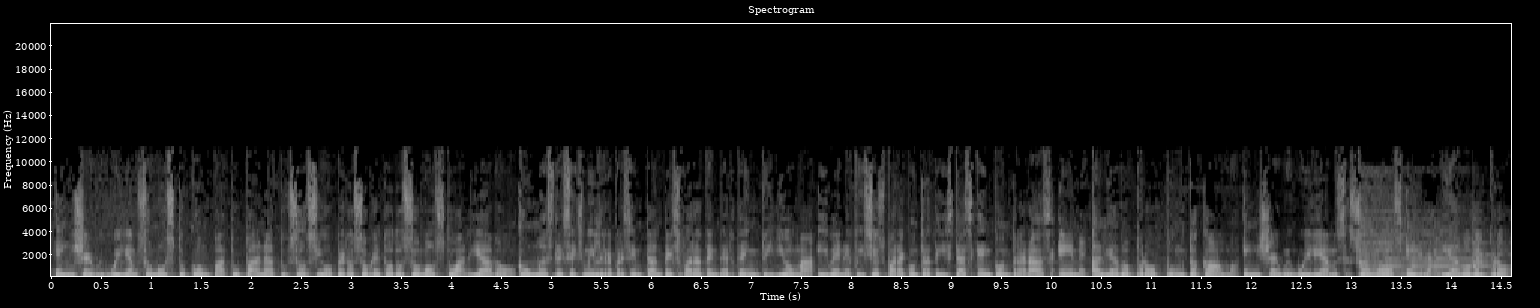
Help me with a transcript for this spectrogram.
En Sherwin Williams somos tu compa, tu pana, tu socio, pero sobre todo somos tu aliado, con más de 6.000 representantes para atenderte en tu idioma y beneficios para contratistas que encontrarás en aliadopro.com. En Sherwin Williams somos el aliado del PRO.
